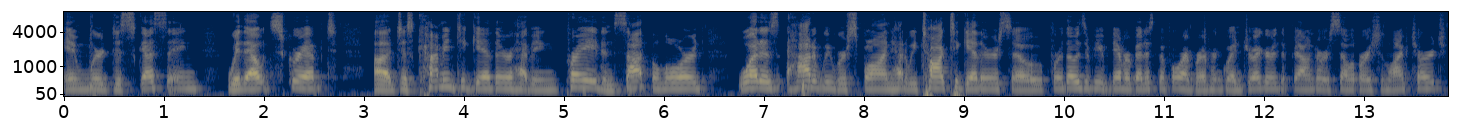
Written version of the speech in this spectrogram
and we're discussing without script, uh, just coming together, having prayed and sought the Lord. What is, how do we respond? How do we talk together? So, for those of you who've never met us before, I'm Reverend Gwen Dreger, the founder of Celebration Life Church.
